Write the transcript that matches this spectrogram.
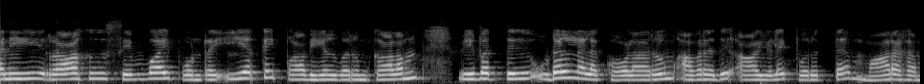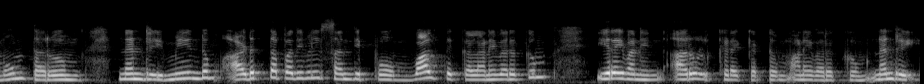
சனி ராகு செவ்வாய் போன்ற இயற்கை பாவிகள் வரும் காலம் விபத்து உடல்நல கோளாறும் அவரது ஆயுளை பொறுத்த மாரகமும் தரும். நன்றி. மீண்டும் அடுத்த பதிவில் சந்திப்போம். வாழ்த்துக்கள் அனைவருக்கும். இறைவனின் அருள் கிடைக்கட்டும் அனைவருக்கும். நன்றி.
